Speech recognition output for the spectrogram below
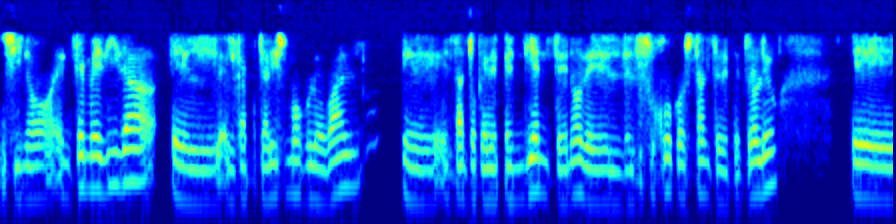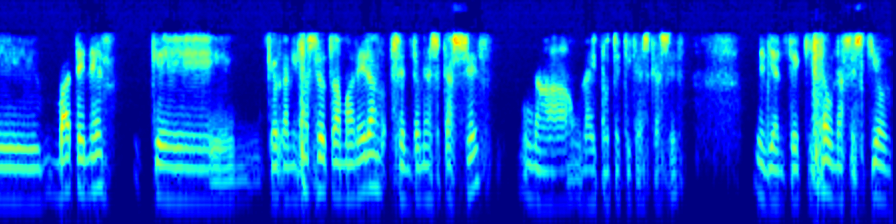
sino en qué medida el, capitalismo global, eh, en tanto que dependiente ¿no? del, flujo constante de petróleo, eh, va a tener que, organizarse de otra manera frente a una escasez, una hipotética escasez mediante quizá una gestión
